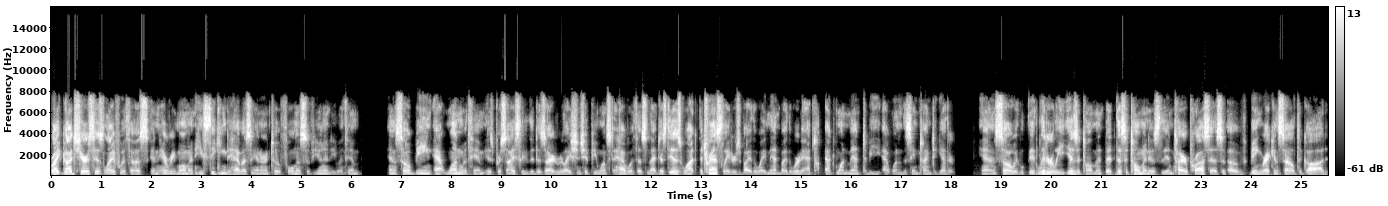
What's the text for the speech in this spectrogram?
Right. God shares his life with us in every moment. He's seeking to have us enter into a fullness of unity with him. And so being at one with him is precisely the desired relationship he wants to have with us. And that just is what the translators, by the way, meant by the word at, at one meant to be at one at the same time together. And so it, it literally is atonement, but this atonement is the entire process of, of being reconciled to God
